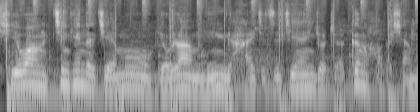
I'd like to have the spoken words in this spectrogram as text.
希望今天的节目有让您与孩子之间有着更好的相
